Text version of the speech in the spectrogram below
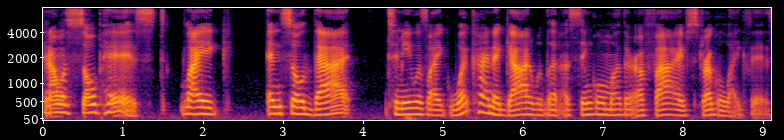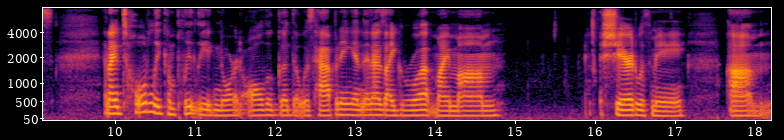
and i was so pissed like and so that to me was like, what kind of God would let a single mother of five struggle like this? And I totally, completely ignored all the good that was happening. And then as I grew up, my mom shared with me um,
